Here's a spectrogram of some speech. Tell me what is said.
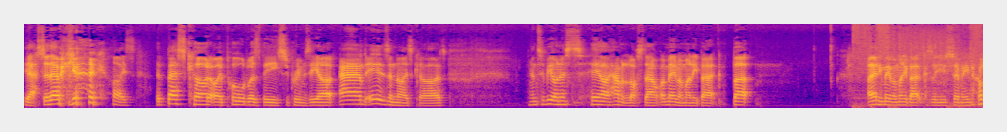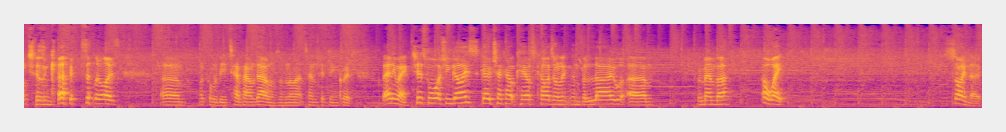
Yeah, so there we go, guys. The best card I pulled was the Supreme Z-Arc, and it is a nice card. And to be honest, here I haven't lost out. I made my money back, but I only made my money back because I used so many vouchers and codes. Otherwise, um, I'd probably be £10 down or something like that, 10, 15 quid. But anyway, cheers for watching, guys. Go check out Chaos Cards. I'll link them below. Um, remember. Oh wait. Side note.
